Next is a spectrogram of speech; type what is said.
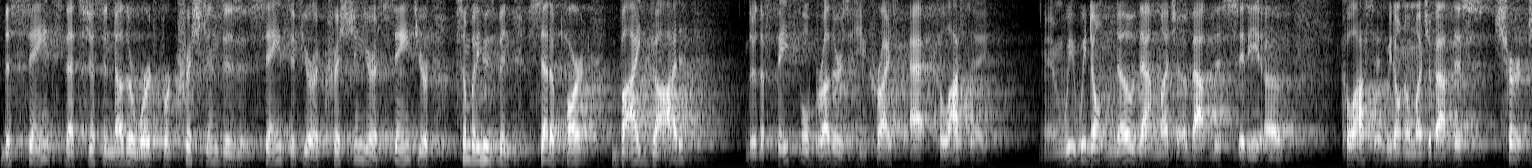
the saints. That's just another word for Christians is saints. If you're a Christian, you're a saint, you're somebody who's been set apart by God. They're the faithful brothers in Christ at Colossae. And we, we don't know that much about this city of Colossae. We don't know much about this church.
